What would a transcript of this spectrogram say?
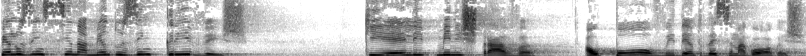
pelos ensinamentos incríveis que ele ministrava ao povo e dentro das sinagogas.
